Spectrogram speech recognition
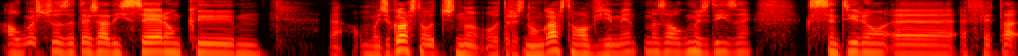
algumas pessoas até já disseram que. Uh, umas gostam, não, outras não gostam, obviamente, mas algumas dizem que se sentiram ah, afeta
